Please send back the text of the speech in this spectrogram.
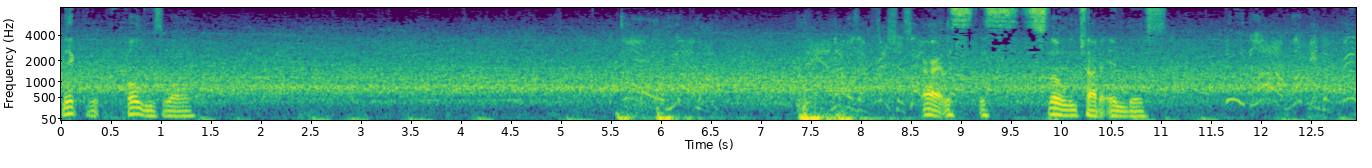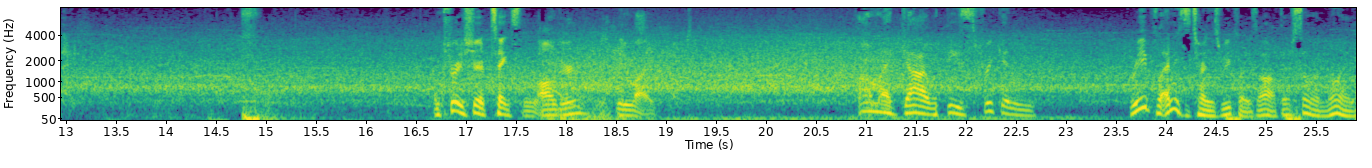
Mick Foley's way. All right, let's let's slowly try to end this. I'm pretty sure it takes longer than like. Oh my god, with these freaking replay, I need to turn these replays off. They're so annoying.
